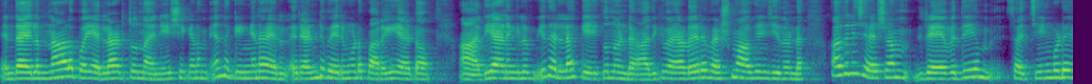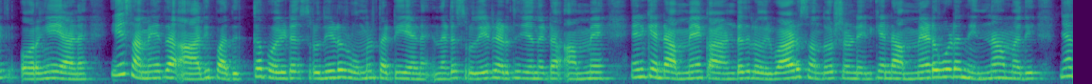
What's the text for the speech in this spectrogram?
എന്തായാലും നാളെ പോയി എല്ലായിടത്തും ഒന്ന് അന്വേഷിക്കണം എന്നൊക്കെ ഇങ്ങനെ രണ്ടുപേരും കൂടെ പറയുക കേട്ടോ. ആദ്യമാണെങ്കിലും ഇതെല്ലാം കേൾക്കുന്നുണ്ട്. ആദ്യക്ക് വളരെ വിഷമാവുകയും ചെയ്യുന്നുണ്ട്. അതിനുശേഷം രേവതിയും സച്ചിയും കൂടെ ഉറങ്ങുകയാണ്. ഈ സമയത്ത് ആദ്യം പതുക്കെ പോയിട്ട് ശ്രുതിയുടെ റൂമിൽ തട്ടുകയാണ് എന്നിട്ട് ശ്രുതിയുടെ അടുത്ത് ചെന്നിട്ട് അമ്മേ എനിക്ക് എന്റെ അമ്മയെ കണ്ടതിൽ ഒരുപാട് സന്തോഷമുണ്ട്. എനിക്ക് എന്റെ അമ്മയുടെ കൂടെ നിന്നാൽ മതി. ഞാൻ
